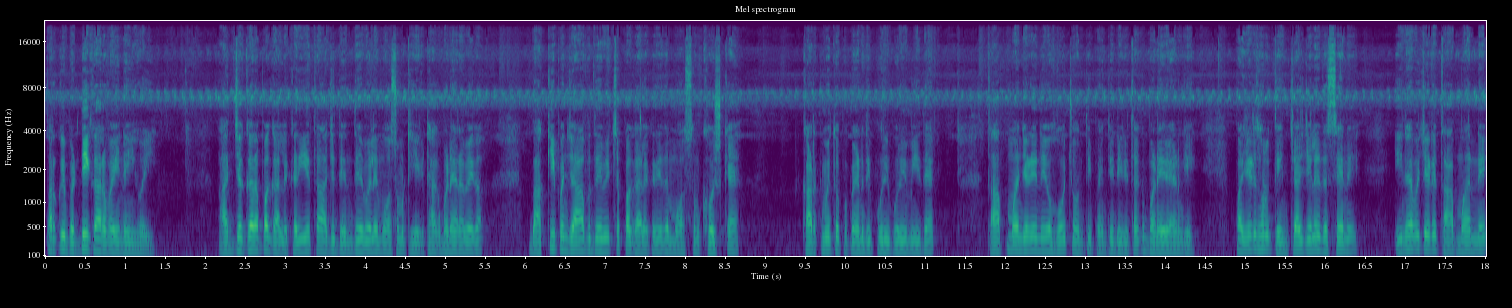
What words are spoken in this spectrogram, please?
ਪਰ ਕੋਈ ਵੱਡੀ ਕਾਰਵਾਈ ਨਹੀਂ ਹੋਈ। ਅੱਜ ਅਗਰ ਆਪਾਂ ਗੱਲ ਕਰੀਏ ਤਾਂ ਅੱਜ ਦਿਨ ਦੇ ਵੇਲੇ ਮੌਸਮ ਠੀਕ ਠਾਕ ਬਣਿਆ ਰਹੇਗਾ। ਬਾਕੀ ਪੰਜਾਬ ਦੇ ਵਿੱਚ ਆਪਾਂ ਗੱਲ ਕਰੀਏ ਤਾਂ ਮੌਸਮ ਖੁਸ਼ਕ ਹੈ। ਕੜਕਵੀਂ ਧੁੱਪ ਪੈਣ ਦੀ ਪੂਰੀ ਪੂਰੀ ਉਮੀਦ ਹੈ। ਤਾਪਮਾਨ ਜਿਹੜੇ ਨੇ ਉਹ 34 35 ਡਿਗਰੀ ਤੱਕ ਬਣੇ ਰਹਿਣਗੇ। ਪਰ ਜਿਹੜੇ ਤੁਹਾਨੂੰ ਤਿੰਨ ਚਾਰ ਜ਼ਿਲ੍ਹੇ ਦੱਸੇ ਨੇ, ਇਹਨਾਂ ਵਿੱਚ ਜਿਹੜੇ ਤਾਪਮਾਨ ਨੇ,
